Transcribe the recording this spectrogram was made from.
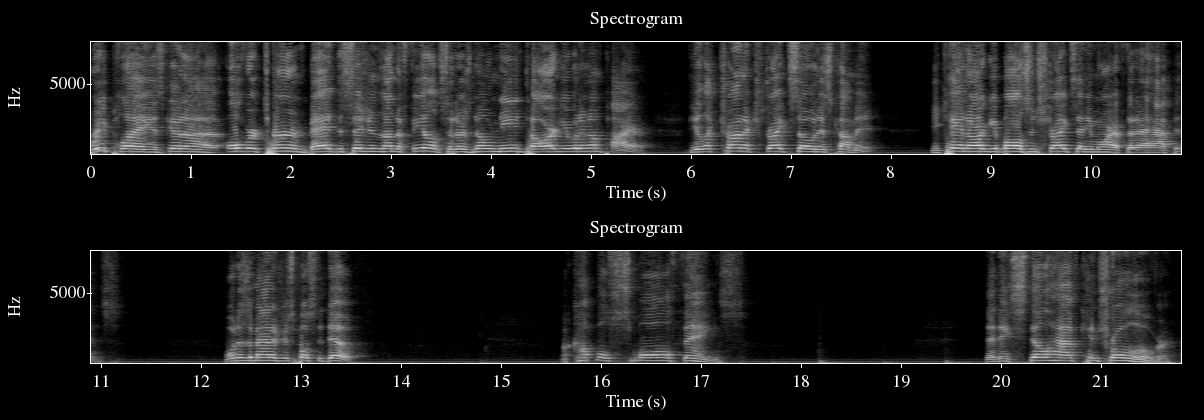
Replay is going to overturn bad decisions on the field, so there's no need to argue with an umpire. The electronic strike zone is coming. You can't argue balls and strikes anymore after that happens. What is a manager supposed to do? A couple small things that they still have control over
